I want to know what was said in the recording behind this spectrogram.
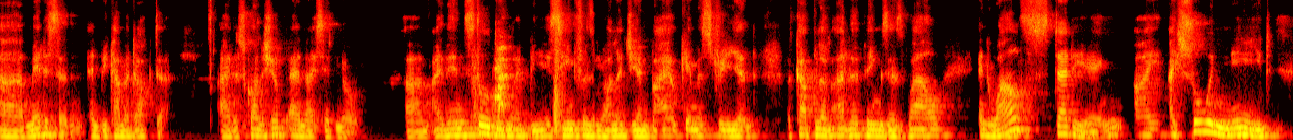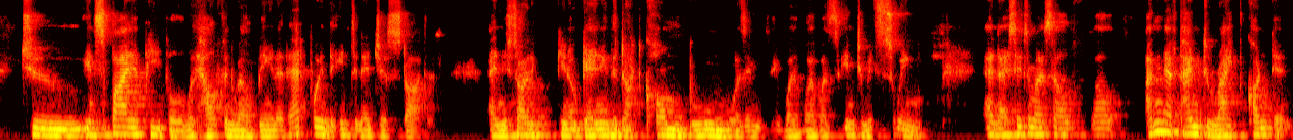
uh, medicine and become a doctor I had a scholarship and I said no. Um, I then still did my BSc in physiology and biochemistry and a couple of other things as well. And while studying, I, I saw a need to inspire people with health and well-being. And at that point, the internet just started, and it started, you know, gaining the dot-com boom was in was into its swing. And I said to myself, well, I don't have time to write content,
